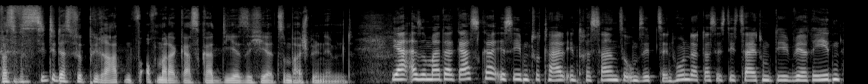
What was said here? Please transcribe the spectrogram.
Was, was sind denn das für Piraten auf Madagaskar, die er sich hier zum Beispiel nimmt? Ja, also Madagaskar ist eben total interessant, so um 1700, das ist die Zeit, um die wir reden.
